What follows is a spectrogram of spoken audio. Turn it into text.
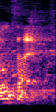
牛仔。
